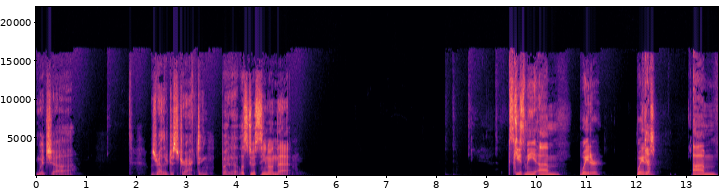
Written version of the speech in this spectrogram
which uh, was rather distracting. But uh, let's do a scene on that. Excuse me, um, waiter, waiter. Yes. Um,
